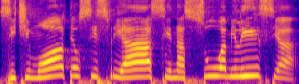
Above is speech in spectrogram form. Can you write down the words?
Se Timóteo se esfriasse na sua milícia,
